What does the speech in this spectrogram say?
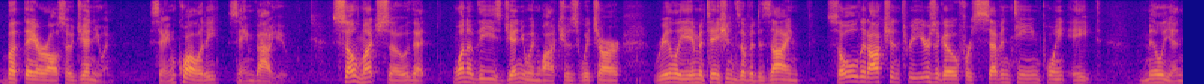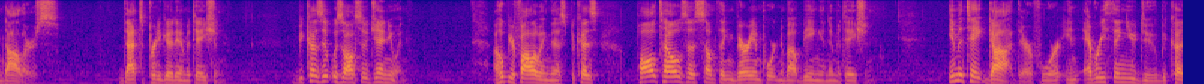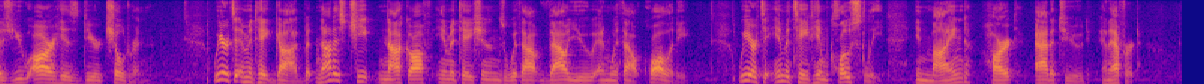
but they are also genuine. Same quality, same value. So much so that one of these genuine watches, which are really imitations of a design, sold at auction three years ago for $17.8 million. That's a pretty good imitation because it was also genuine. I hope you're following this because Paul tells us something very important about being an imitation. Imitate God, therefore, in everything you do, because you are His dear children. We are to imitate God, but not as cheap knockoff imitations without value and without quality. We are to imitate Him closely in mind, heart, attitude, and effort,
